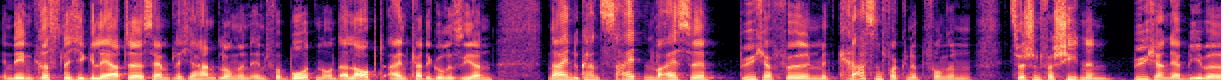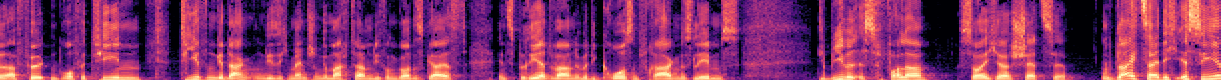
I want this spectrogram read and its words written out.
in denen christliche Gelehrte sämtliche Handlungen in verboten und erlaubt einkategorisieren. Nein, du kannst seitenweise Bücher füllen mit krassen Verknüpfungen zwischen verschiedenen Büchern der Bibel, erfüllten Prophetien, tiefen Gedanken, die sich Menschen gemacht haben, die von Gottes Geist inspiriert waren über die großen Fragen des Lebens. Die Bibel ist voller solcher Schätze. Und gleichzeitig ist sie,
